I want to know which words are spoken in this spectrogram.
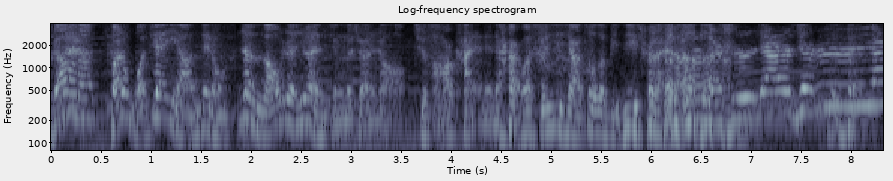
然后呢，反正我建议啊，那种任劳任怨型的选手去好好看一眼这点儿，我学习一下，做做笔记之类的。那是眼儿劲儿 呀！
